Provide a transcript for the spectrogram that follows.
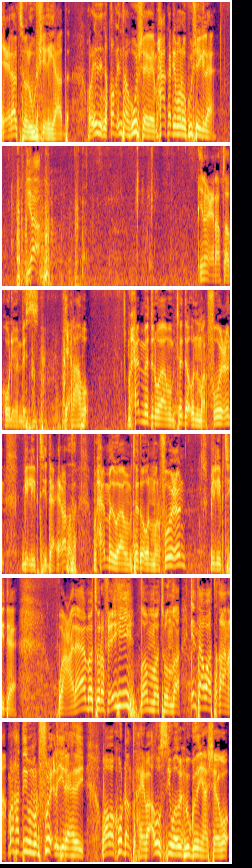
Icraabtiisma lagu sheegaya hadda hor qof intaa kuu sheegay maxaa ka dhiman uu kuu sheegi lahaa? Yaa inaa ciraabtaa kuu dhiman bes. Icraabo. Muxamedun waa mubtadaun marfuucun bilibtidaa muxamed waa mubtadaun marfuucun bilibtidaa wa calaamatu rafcihi dammatun intaa waa taqaanaa mar haddiiba marfuuc la yidhaahday waaba ku dhan tahayba aduu sii wada wuxuu godan yaha sheego.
